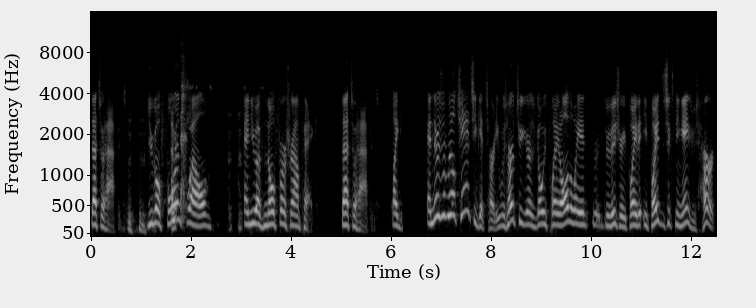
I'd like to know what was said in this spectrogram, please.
That's what happens. Mm-hmm. You go four and 12 and you have no first round pick. That's what happens. Like, and there's a real chance he gets hurt. He was hurt two years ago. He played all the way in through, through this year. He played he played the 16 games. He was hurt.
